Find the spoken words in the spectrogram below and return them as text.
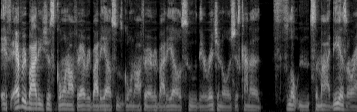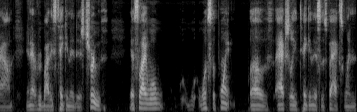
if everybody's just going off of everybody else who's going off of everybody else, who the original is just kind of floating some ideas around and everybody's taking it as truth, it's like, well, what's the point of actually taking this as facts when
